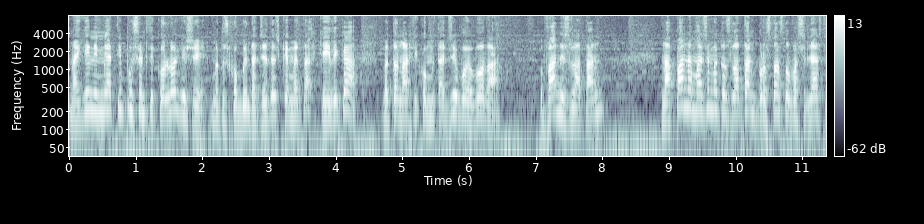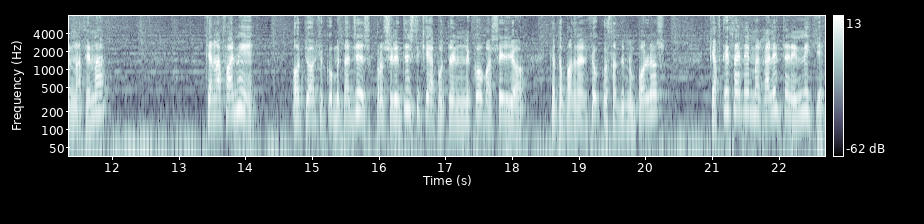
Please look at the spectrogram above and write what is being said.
να γίνει μια τύπου συνθηκολόγηση με τους κομπιντατζίδες και, μετά, και ειδικά με τον αρχικομιτατζή βοεβόδα Βάνης Λατάν να πάνε μαζί με τον Ζλατάν μπροστά στο βασιλιά στην Αθήνα και να φανεί ότι ο αρχικομιτατζής προσιλητίστηκε από το ελληνικό βασίλειο και το πατριαρχείο Κωνσταντινούπολεως και αυτή θα είναι η μεγαλύτερη νίκη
